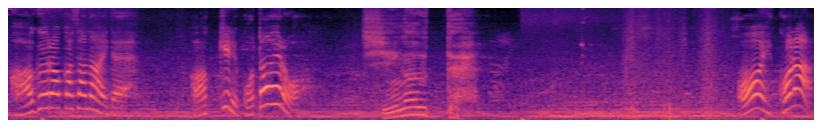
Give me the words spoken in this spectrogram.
はぐらかさないで。はっきり答えろ。違うって。おいこら。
